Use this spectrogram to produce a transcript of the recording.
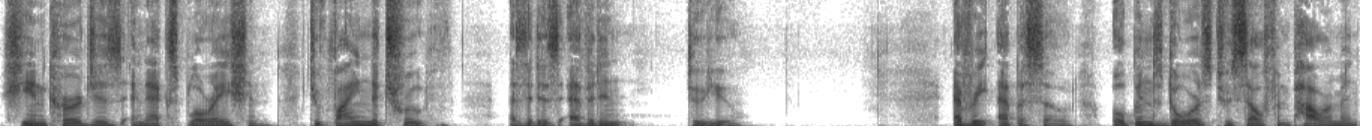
she encourages an exploration to find the truth as it is evident to you. Every episode opens doors to self empowerment,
